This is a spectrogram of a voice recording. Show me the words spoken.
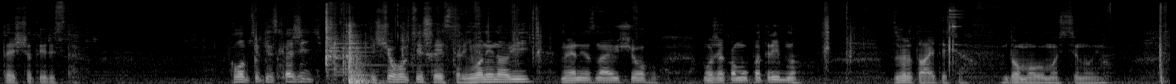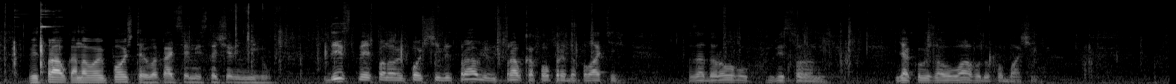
теж 400. Хлопці, підскажіть, із чого ці шестерні? Вони нові, але я не знаю з чого. Може кому потрібно, звертайтеся, домовимось з ціною. Відправка нової почти, локація міста Чернігів. Диск теж по новій почті відправлю, відправка по предоплаті за дорогу дві сторони. Дякую за увагу, до побачення.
